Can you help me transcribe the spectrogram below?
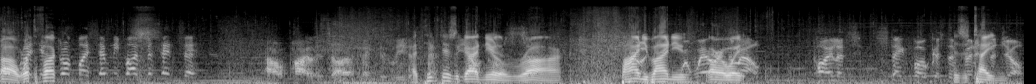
Oh, what the fuck? dropped by 75%, sir. Our pilots are effectively I think there's a guy near the rock. Behind you, behind you. We're Or them wait, out. Pilots, stay focused and There's a Titan. the job.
